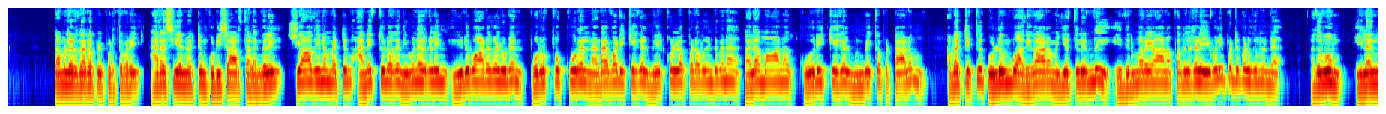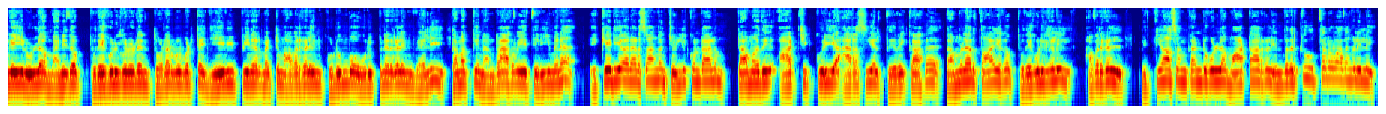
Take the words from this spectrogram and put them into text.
தமிழர் தரப்பை பொறுத்தவரை அரசியல் மற்றும் குடிசார் தளங்களில் சுயாதீனம் மற்றும் அனைத்துலக நிபுணர்களின் ஈடுபாடுகளுடன் பொறுப்புக்கூறல் நடவடிக்கைகள் மேற்கொள்ளப்பட வேண்டும் என பலமான கோரிக்கைகள் முன்வைக்கப்பட்டாலும் அவற்றுக்கு கொழும்பு அதிகார மையத்திலிருந்து எதிர்மறையான பதில்களை வெளிப்பட்டுக் கொள்கின்றன. அதுவும் இலங்கையில் உள்ள மனித புதைகுழிகளுடன் தொடர்புபட்ட ஜேவிபியினர் மற்றும் அவர்களின் குடும்ப உறுப்பினர்களின் வலி தமக்கு நன்றாகவே தெரியும் என எக்கேடிஆர் அரசாங்கம் சொல்லிக் கொண்டாலும் தமது ஆட்சிக்குரிய அரசியல் தேவைக்காக தமிழர் தாயக புதைகுழிகளில் அவர்கள் வித்தியாசம் கண்டுகொள்ள மாட்டார்கள் என்பதற்கு உத்தரவாதங்கள் இல்லை.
